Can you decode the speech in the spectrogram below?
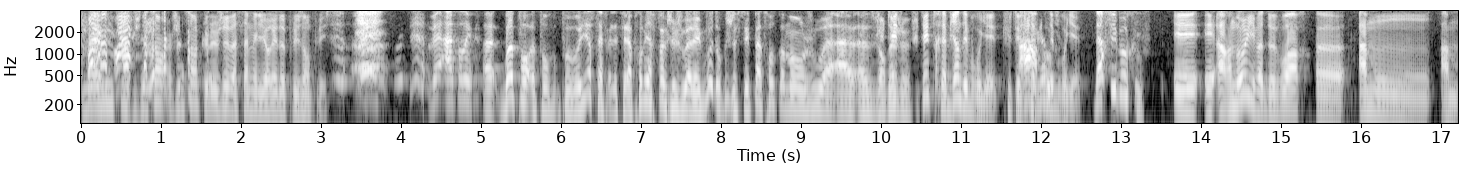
Magnifique. Je sens, je sens que le jeu va s'améliorer de plus en plus. Mais attendez, euh, moi pour, pour, pour vous dire, c'est la première fois que je joue avec vous, donc je sais pas trop comment on joue à, à- à ce genre de jeu. Tu t'es très bien débrouillé. Tu t'es Ah, très bien ouf. débrouillé. Merci beaucoup. Et, et Arnaud, il va devoir, euh, à, mon, à, mon-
